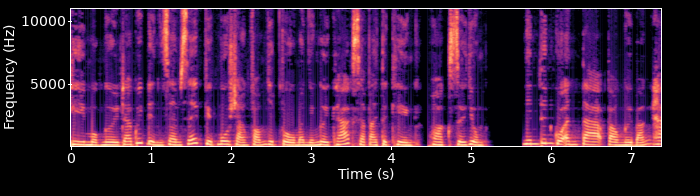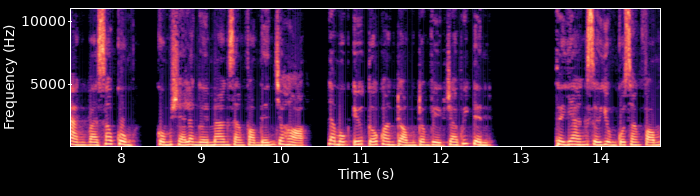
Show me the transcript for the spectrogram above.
Khi một người ra quyết định xem xét việc mua sản phẩm dịch vụ mà những người khác sẽ phải thực hiện hoặc sử dụng, niềm tin của anh ta vào người bán hàng và sau cùng cũng sẽ là người mang sản phẩm đến cho họ là một yếu tố quan trọng trong việc ra quyết định. Thời gian sử dụng của sản phẩm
